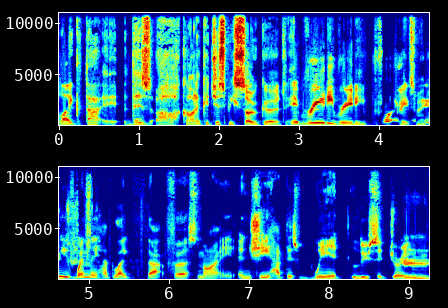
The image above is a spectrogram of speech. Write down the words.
Like that, there's oh god, it could just be so good. It really, really frustrates me. when they had like that first night and she had this weird lucid dream Hmm.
